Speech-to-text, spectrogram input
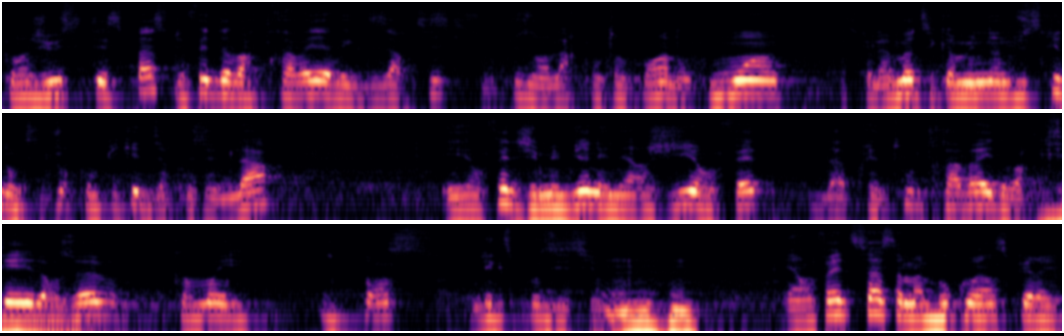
quand j'ai eu cet espace, le fait d'avoir travaillé avec des artistes qui sont plus dans l'art contemporain, donc moins, parce que la mode c'est comme une industrie, donc c'est toujours compliqué de dire que c'est de l'art. Et en fait, j'aimais bien l'énergie, en fait, d'après tout le travail, d'avoir créé leurs œuvres, comment ils, ils pensent l'exposition. Et en fait, ça, ça m'a beaucoup inspiré.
